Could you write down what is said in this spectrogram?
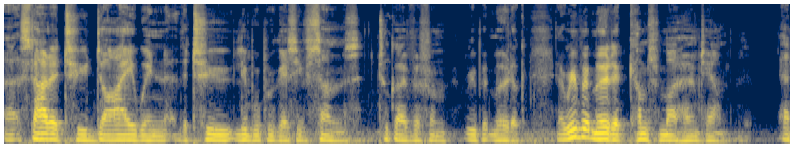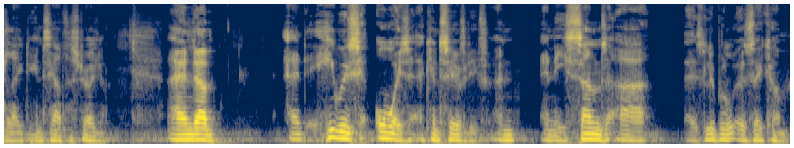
uh, started to die when the two Liberal Progressive sons took over from Rupert Murdoch. Now, Rupert Murdoch comes from my hometown, Adelaide, in South Australia, and um, and he was always a conservative, and and his sons are as liberal as they come.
